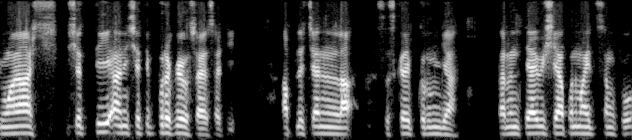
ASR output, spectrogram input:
किंवा शेती आणि शेतीपूरक व्यवसायासाठी आपल्या चॅनलला सबस्क्राईब करून घ्या. कारण त्याविषयी आपण माहिती सांगतो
